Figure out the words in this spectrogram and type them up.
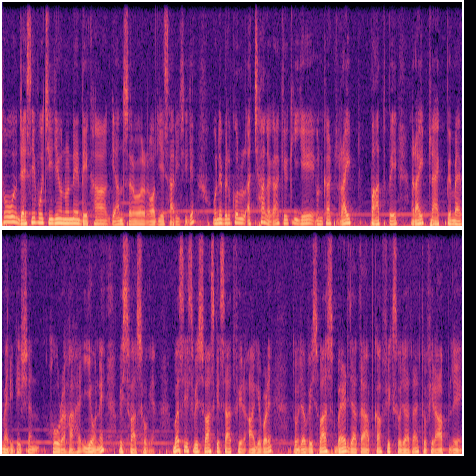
तो जैसे वो चीज़ें उन्होंने देखा, ज्ञान सरोवर और ये सारी चीज़ें, उन्हें बिल्कुल अच्छा लगा, क्योंकि ये उनका राइट पाथ पे राइट ट्रैक पे मैं मेडिटेशन हो रहा है ये उन्हें विश्वास हो गया। बस इस विश्वास के साथ फिर आगे बढ़ें। तो जब विश्वास बैठ जाता है आपका फिक्स हो जाता है तो फिर आप ले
